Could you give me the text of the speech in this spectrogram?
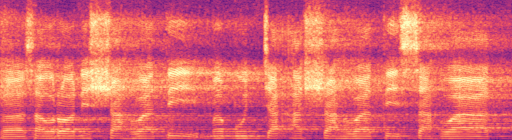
uh, sauroni syahwati memuncak asyahwati syahwat?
